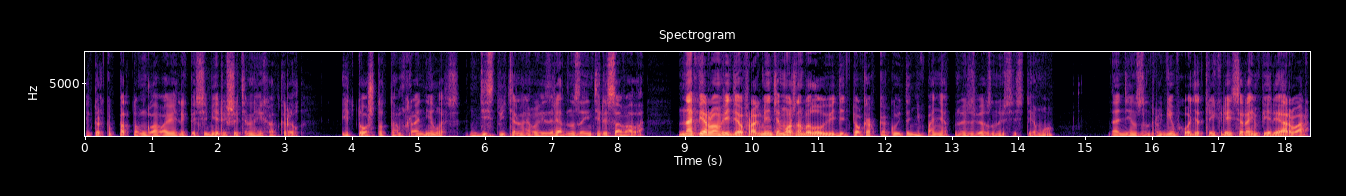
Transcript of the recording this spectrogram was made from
и только потом глава Великой Семьи решительно их открыл. И то, что там хранилось, действительно его изрядно заинтересовало — на первом видеофрагменте можно было увидеть то, как в какую-то непонятную звездную систему один за другим входят три крейсера «Империя Арвар»,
